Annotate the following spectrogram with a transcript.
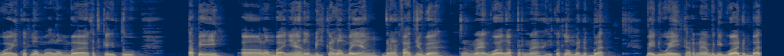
gue ikut lomba-lomba ketika itu. Tapi e, lombanya lebih ke lomba yang bermanfaat juga. Karena gue nggak pernah ikut lomba debat by the way karena bagi gue debat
